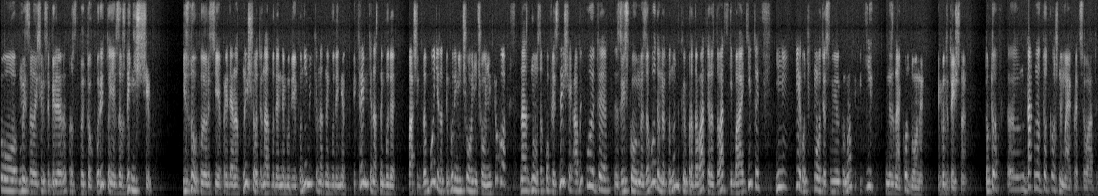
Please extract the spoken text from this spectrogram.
то ми залишимося біля розбитого кориту, як завжди, ні з чим. І знов, коли Росія прийде нас знищувати, в нас буде не буде економіки, в нас не буде ніякої підтримки, нас не буде ваших заводів, нас не буде нічого, нічого, нічого. Нас знов захоплять знищать, а ви будете з військовими заводами, економікою продавати, роздавати і багатіти, і, і отримувати свою економіку, і не знаю, кордони гіпотетично. Тобто е, так воно також не має працювати.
